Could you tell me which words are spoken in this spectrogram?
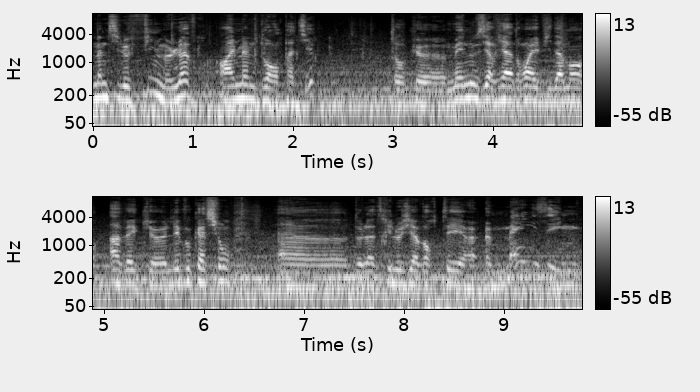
même si le film, l'œuvre en elle-même doit en pâtir. Donc, euh, mais nous y reviendrons évidemment avec l'évocation de la trilogie avortée Amazing.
